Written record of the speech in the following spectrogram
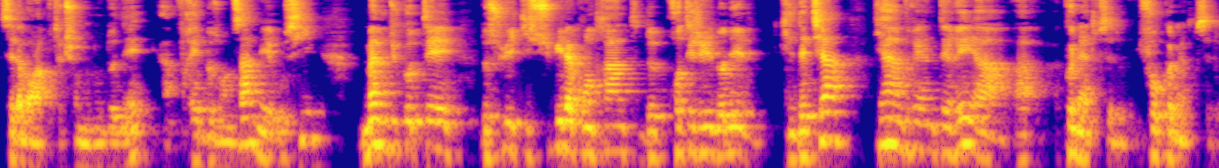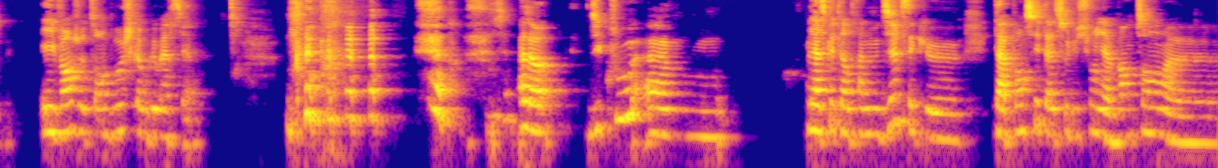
c'est d'abord la protection de nos données, un vrai besoin de ça, mais aussi, même du côté de celui qui subit la contrainte de protéger les données qu'il détient, il y a un vrai intérêt à, connaître ces données. Il faut connaître ces données. Et Yvan, je t'embauche comme commercial. Alors, du coup, euh, là, ce que tu es en train de nous dire, c'est que tu as pensé ta solution il y a 20 ans euh,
